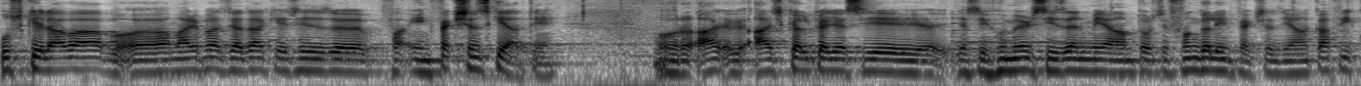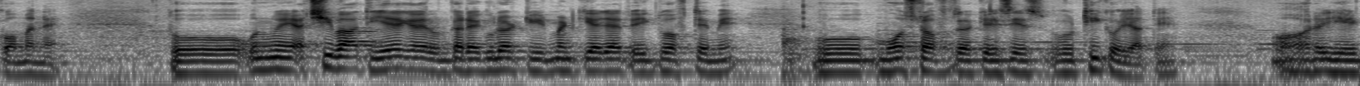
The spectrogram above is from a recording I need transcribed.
اس کے علاوہ ہمارے پاس زیادہ کیسز انفیکشنز کے آتے ہیں۔ اور آج کل کا جیسے جیسے ہیومیڈ سیزن میں عام طور سے فنگل انفیکشنز یہاں کافی کامن ہیں۔ تو ان میں اچھی بات یہ ہے کہ اگر ان کا ریگولر ٹریٹمنٹ کیا جائے تو ایک دو ہفتے میں وہ موسٹ آف دا کیسز وہ ٹھیک ہو جاتے ہیں۔ اور یہ ایک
